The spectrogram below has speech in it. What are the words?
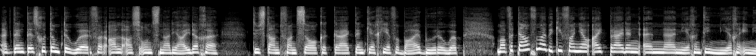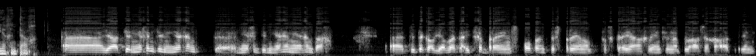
Ek dink dit is goed om te hoor veral as ons na die huidige toestand van sake kry. Ek dink jy gee vir baie boere hoop. Maar vertel vir my 'n bietjie van jou uitbreiding in uh, 1999. Uh ja, teen 1999 uh, 1999 uh toe ek al jou wat uitgebrei en spoppend bespreek op verskeie aangrensende plase gehad en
